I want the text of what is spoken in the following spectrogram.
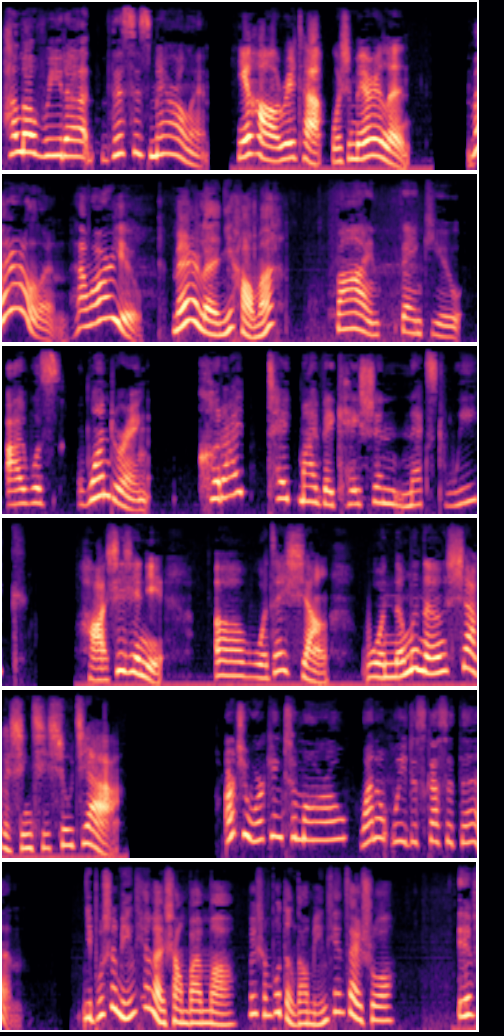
Hello, Rita. This is Marilyn. 你好，Rita，我是 Marilyn。 Marilyn, how are you? Marilyn，你好吗？ Fine, thank you. I was wondering, could I take my vacation next week? 好，谢谢你。呃，我在想，我能不能下个星期休假？ Aren't you working tomorrow? Why don't we discuss it then? 你不是明天来上班吗？为什么不等到明天再说？If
